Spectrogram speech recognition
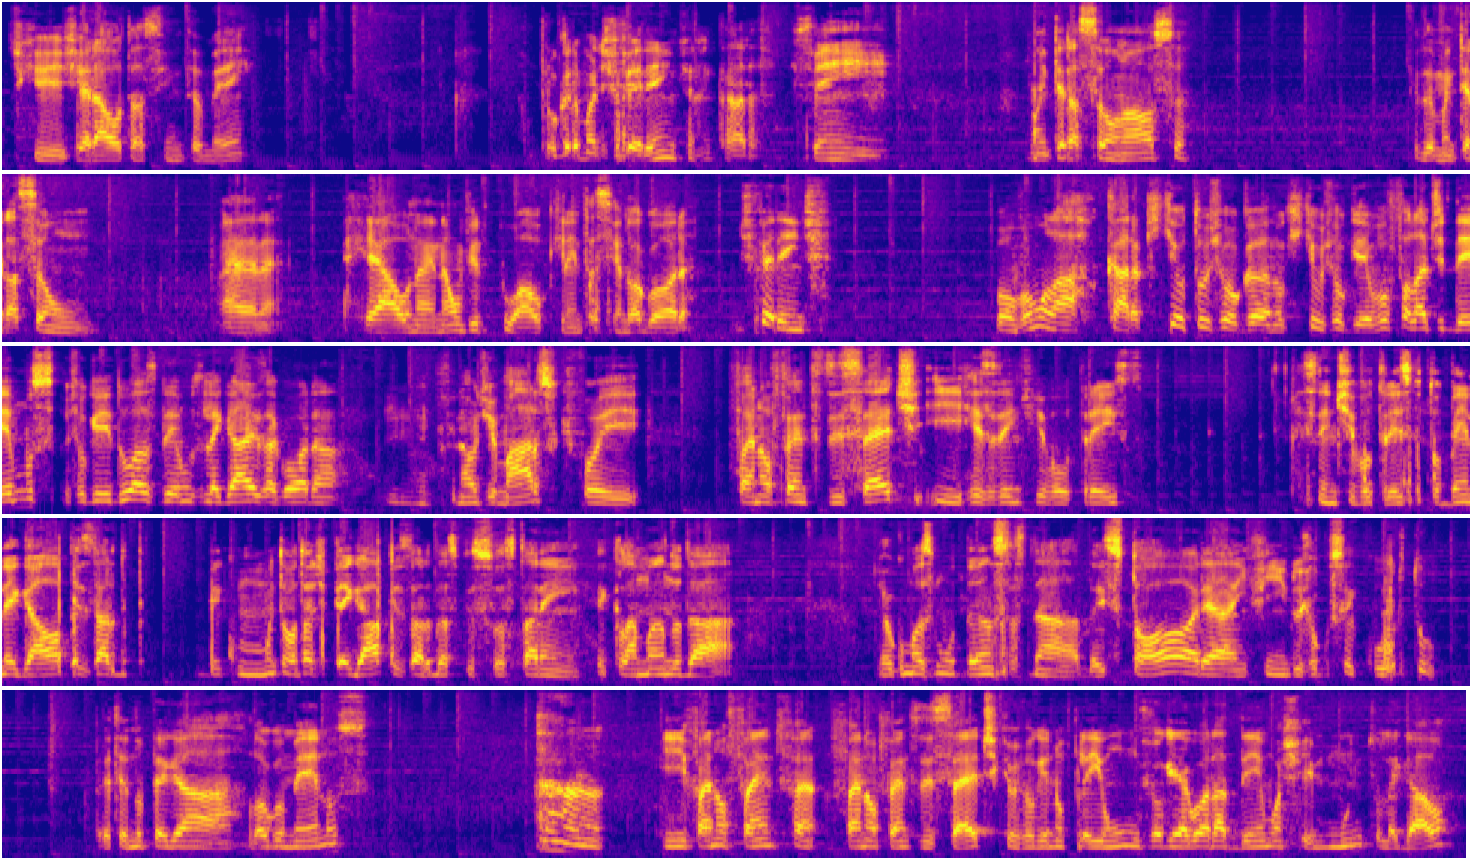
Acho que geral tá assim também programa diferente, né, cara? Sem uma interação nossa. Quer dizer, uma interação é, né, real, né? Não virtual, que nem tá sendo agora. Diferente. Bom, vamos lá. Cara, o que, que eu tô jogando? O que, que eu joguei? Eu vou falar de demos. Joguei duas demos legais agora no final de março, que foi Final Fantasy VII e Resident Evil 3. Resident Evil 3 que eu tô bem legal, apesar do bem com muita vontade de pegar, apesar das pessoas estarem reclamando da de algumas mudanças da, da história, enfim, do jogo ser curto. Pretendo pegar logo menos. E Final Fantasy, Final Fantasy VII, que eu joguei no Play 1, joguei agora a demo, achei muito legal.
